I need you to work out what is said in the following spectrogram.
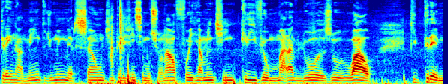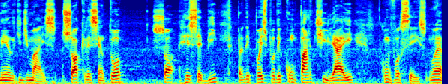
treinamento, de uma imersão de inteligência emocional. Foi realmente incrível, maravilhoso. Uau! Que tremendo, que demais. Só acrescentou, só recebi para depois poder compartilhar aí com vocês, não é?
